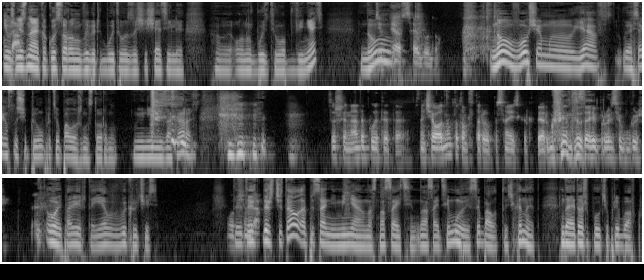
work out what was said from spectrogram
И да. уж не знаю, какую сторону он выберет, будет его защищать или uh, он будет его обвинять. Но... Удивляться я буду. Ну, в общем, э, я, во всяком случае, приму противоположную сторону. Мне не Захара. Слушай, надо будет это... Сначала одну, потом вторую посмотреть, как ты аргументы за и против будешь. Ой, поверь ты, я выкручусь. Общем, ты, ты, да. ты же читал описание меня у нас на сайте, на сайте moviesabout.net? Да, я тоже получу прибавку.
